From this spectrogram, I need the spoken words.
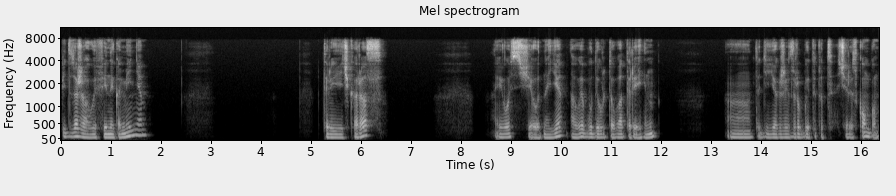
підзажали фіни каміння. Трієчка раз. І ось ще одне є, але буде ультувати Регін. А, тоді як же зробити тут через комбо?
